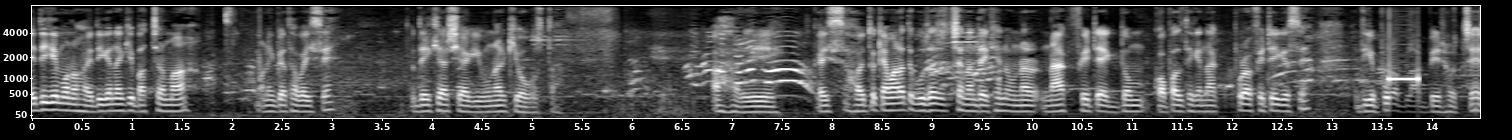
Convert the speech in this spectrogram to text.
এদিকে মনে হয় এদিকে নাকি বাচ্চার মা অনেক ব্যথা পাইছে। তো দেখে আসি আগে ওনার কি অবস্থা। আহারে। গাইস হয়তো ক্যামেরাতে বোঝা যাচ্ছে না দেখেন ওনার নাক ফেটে একদম কপাল থেকে নাক পুরো ফেটে গেছে এদিকে পুরো ব্লাড বের হচ্ছে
